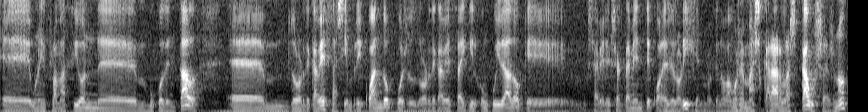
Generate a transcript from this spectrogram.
eh, una inflamación eh, bucodental, Em, dolor de cabeza, siempre y cuando pues el dolor de cabeza hay que ir con cuidado, que saber exactamente cuál es el origen, porque no vamos a enmascarar las causas, ¿no?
